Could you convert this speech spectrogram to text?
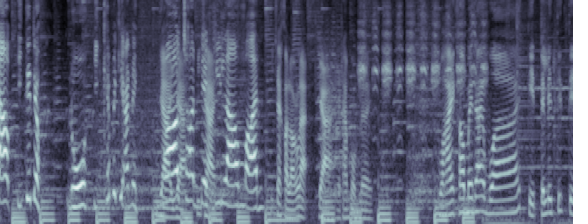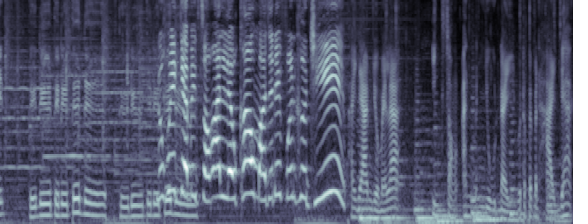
จับ อีกนิดเดียวโหนอีกแค่ไม่กี่อันเองอย่าว้าวอย่าช็อตพี่เด็กชายกีฬามัน พี่ชายขอร้องละอย่าอย่าทำผมเลยวายเข้าไม่ได้วายติดติดติดติดตื้อดื้อตื้อดื้อตื้อดื้อตื้อดื้อตื้อดื้อลูกพี่เก็บอีกสองอันเร็วเข้ามาจะได้ฟื้นคืนชีพพยายามอยู่ไหมล่ะ อีกสองอันมันอยู่ไหนวะทำไมมันหายาก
